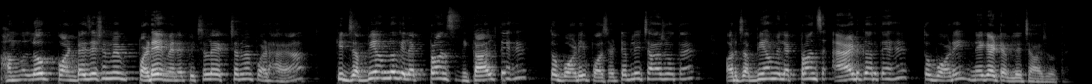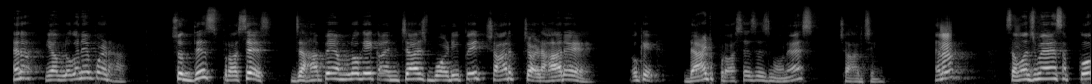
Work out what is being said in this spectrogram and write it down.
हम लोग क्वांटाइजेशन में पढ़े, मैंने पिछले लेक्चर में पढ़ाया कि जब भी हम लोग इलेक्ट्रॉन्स निकालते हैं तो बॉडी पॉजिटिवली चार्ज होता है और जब भी हम इलेक्ट्रॉन्स ऐड करते हैं तो बॉडी नेगेटिवली चार्ज होता है है ना? ये हम लोगों ने पढ़ा। सो दिस प्रोसेस जहाँ पे हम लोग एक अनचार्ज बॉडी पे चार्ज चढ़ा रहे हैं okay that process is known as charging है ना? समझ में आया सबको?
